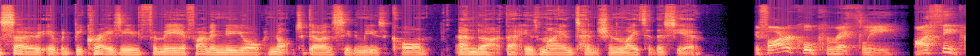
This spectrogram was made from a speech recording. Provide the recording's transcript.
So it would be crazy for me if I'm in New York not to go and see the musical. And uh, that is my intention later this year. If I recall correctly, I think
